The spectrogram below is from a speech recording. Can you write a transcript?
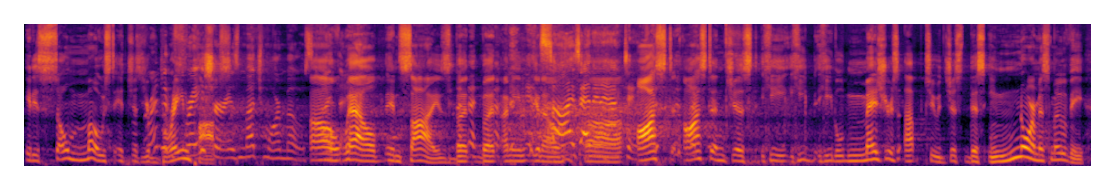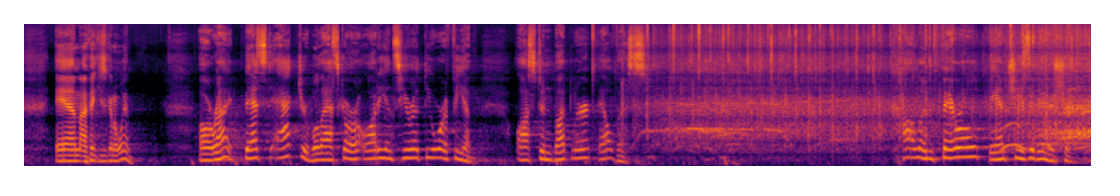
it is so most, it just Brendan your brain Fraser pops. is much more most. Oh well, in size, but but I mean, you know, size and uh, acting. Austin, Austin just he he he measures up to just this enormous movie, and I think he's going to win. All right, Best Actor. We'll ask our audience here at the Orpheum. Austin Butler, Elvis. Colin Farrell, Banshees of Inisherin.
